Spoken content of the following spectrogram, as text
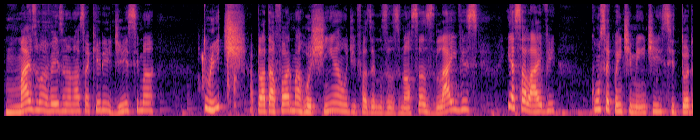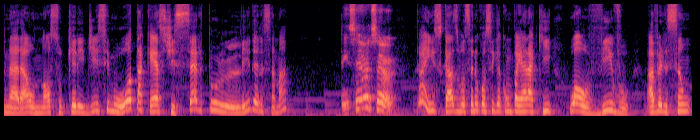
Mais uma vez na nossa queridíssima Twitch, a plataforma roxinha onde fazemos as nossas lives. E essa live, consequentemente, se tornará o nosso queridíssimo Otacast, certo, líder Samar? Tem senhor, senhor. Então é isso, caso você não consiga acompanhar aqui o ao vivo, a versão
